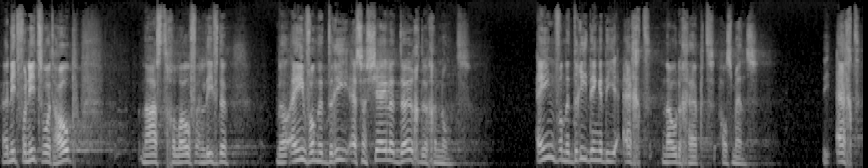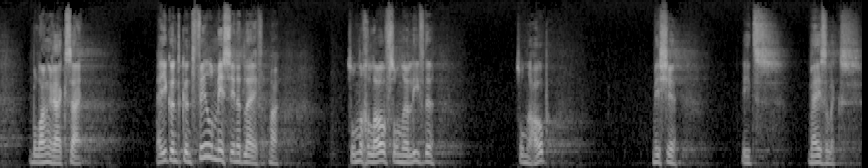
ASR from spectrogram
En niet voor niets wordt hoop naast geloof en liefde wel een van de drie essentiële deugden genoemd. Eén van de drie dingen die je echt nodig hebt als mens. Die echt belangrijk zijn. je kunt, kunt veel missen in het leven, maar zonder geloof, zonder liefde, zonder hoop, mis je iets wezenlijks.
